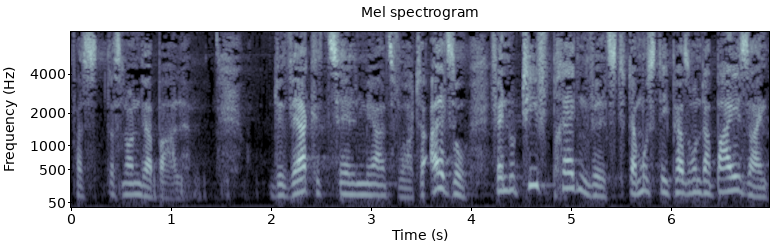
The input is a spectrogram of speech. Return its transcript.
was das Nonverbale. Die Werke zählen mehr als Worte. Also, wenn du tief prägen willst, da muss die Person dabei sein,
